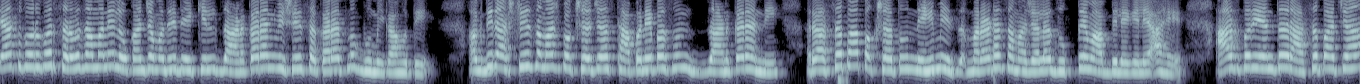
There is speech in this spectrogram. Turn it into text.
त्याचबरोबर सर्वसामान्य लोकांच्या मध्ये देखील जाणकारांविषयी सकारात्मक भूमिका होती. अगदी राष्ट्रीय समाज पक्षाच्या स्थापनेपासून जाणकारांनी रासपा पक्षातून नेहमीच मराठा समाजाला झुकते माप दिले गेले आहे. आजपर्यंत रासपाच्या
